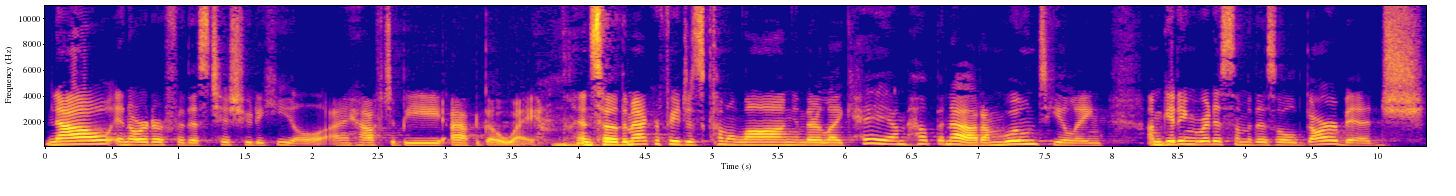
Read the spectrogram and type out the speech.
Now, in order for this tissue to heal, I have to be, I have to go away. And so the macrophages come along and they're like, hey, I'm helping out. I'm wound healing. I'm getting rid of some of this old garbage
